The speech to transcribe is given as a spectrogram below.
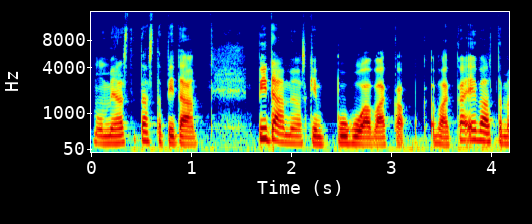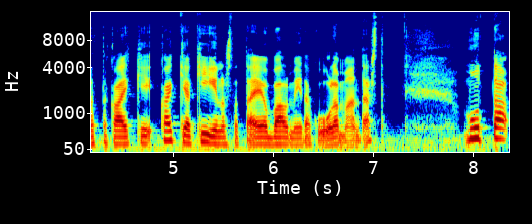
mun mielestä tästä pitää, pitää myöskin puhua, vaikka, vaikka ei välttämättä kaikki, kaikkia kiinnosta tai ei ole valmiita kuulemaan tästä. Mutta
